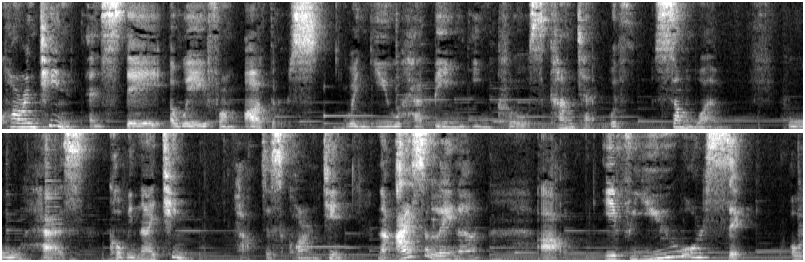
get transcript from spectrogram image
Quarantine and stay away from others when you have been in close contact with someone who has COVID-19。好，这是 quarantine。那 isolate 呢？啊、i f you are sick or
